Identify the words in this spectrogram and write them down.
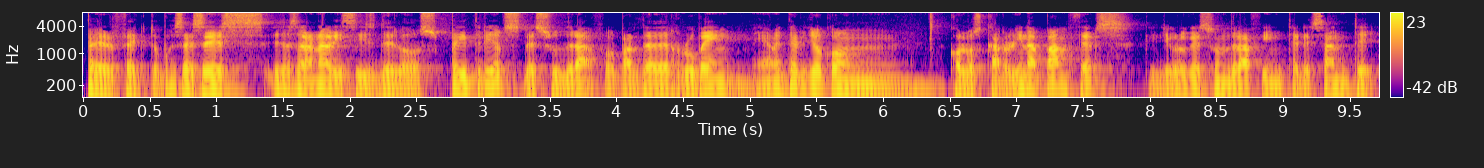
Perfecto, pues ese es, ese es el análisis de los Patriots, de su draft por parte de Rubén. Me voy a meter yo con, con los Carolina Panthers, que yo creo que es un draft interesante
